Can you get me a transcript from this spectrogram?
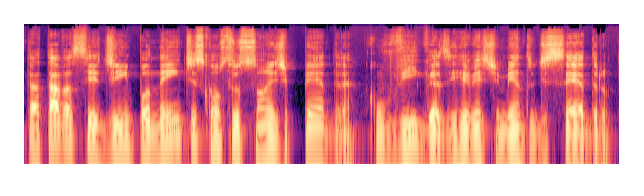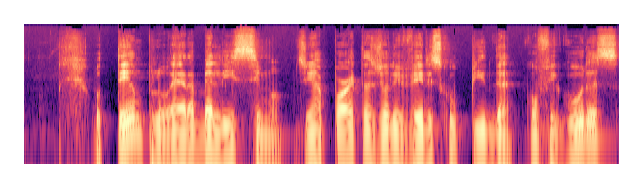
Tratava-se de imponentes construções de pedra, com vigas e revestimento de cedro. O templo era belíssimo, tinha portas de oliveira esculpida, com figuras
